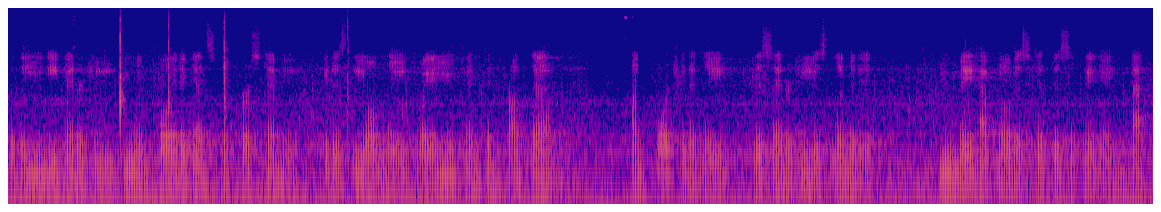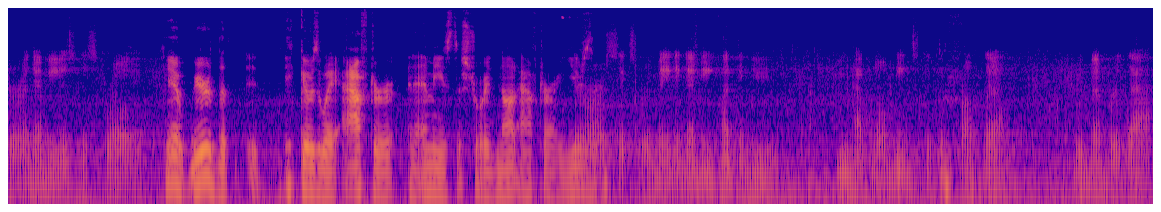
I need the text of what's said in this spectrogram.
for the unique energy you employed against the first EMMI. It is the only way you can confront them. Unfortunately, this energy is limited. You may have noticed it dissipating after an EMMI is destroyed. Yeah, weird that it, it goes away after an EMMI is destroyed, not after I use There it. are six remaining EMMI hunting you. You have no means to confront them. Remember that.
